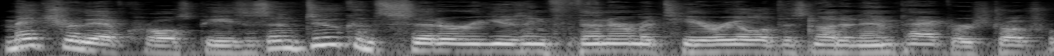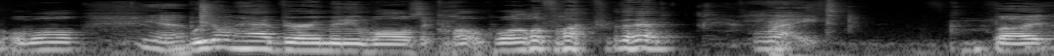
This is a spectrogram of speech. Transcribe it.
make sure they have cross pieces, and do consider using thinner material if it's not an impact or a structural wall. Yeah. We don't have very many walls that qualify for that Right. but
